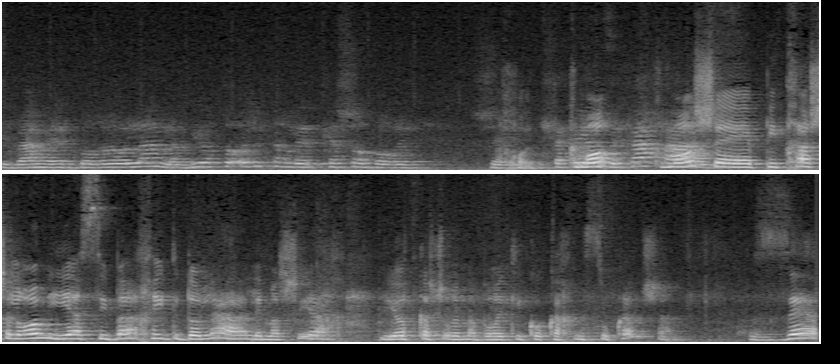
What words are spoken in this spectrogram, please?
סיבה מאת בורא עולם, להביא אותו עוד יותר לקשר בורא. נכון. כמו, כמו שפתחה של רומי היא הסיבה הכי גדולה למשיח להיות קשור עם הבורא, כי כל כך מסוכן שם. זה,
